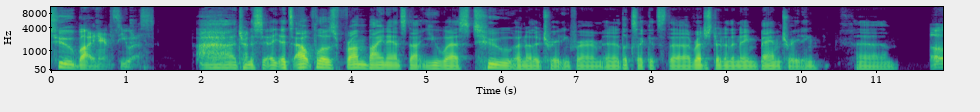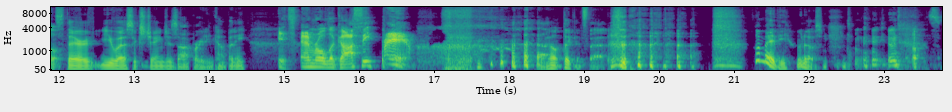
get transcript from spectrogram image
to Binance US. Ah, I'm trying to say it's outflows from Binance.us to another trading firm, and it looks like it's the registered in the name BAM Trading. Um, Oh, It's their U.S. exchanges operating company. it's Emeril Lagasse. Bam. I don't think it's that. but maybe. Who knows? Who knows?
